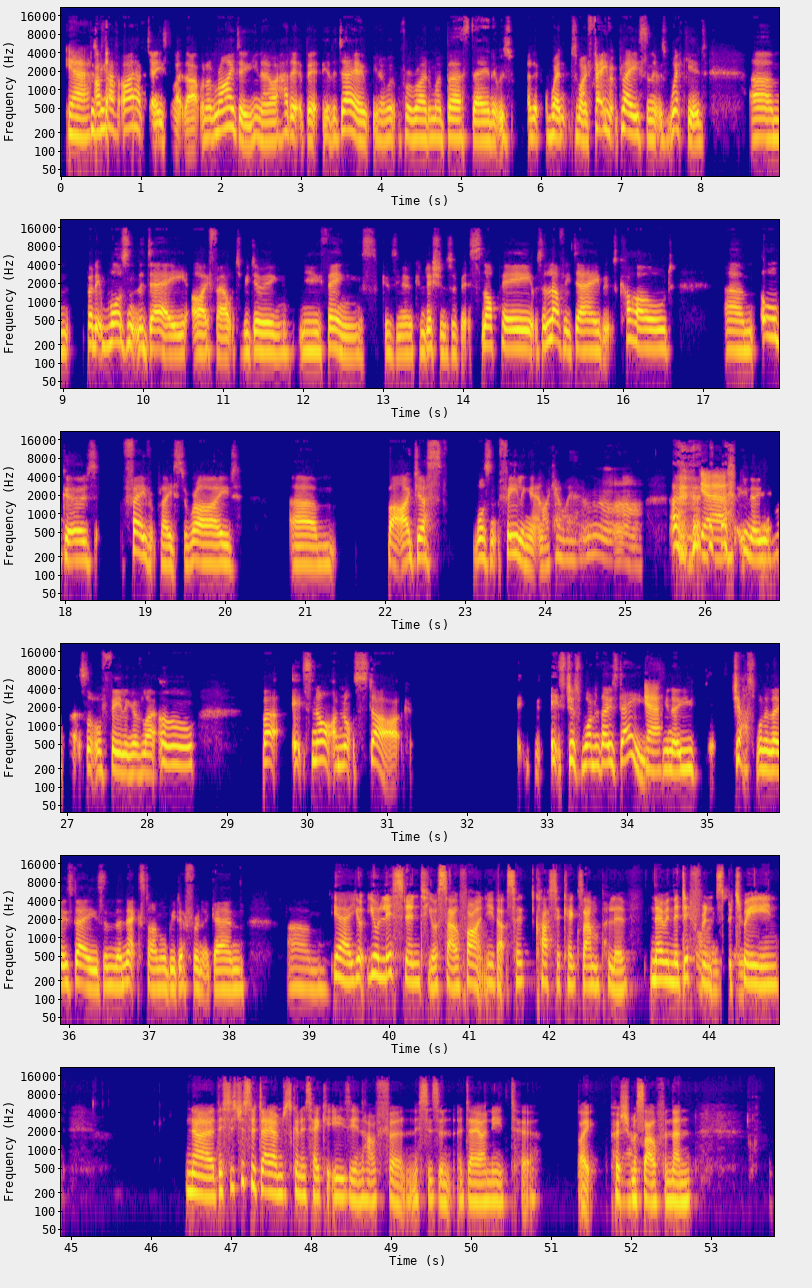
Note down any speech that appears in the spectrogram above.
yeah, I have I have days like that when I'm riding. You know, I had it a bit the other day. You know, I went for a ride on my birthday, and it was and it went to my favourite place, and it was wicked. Um, but it wasn't the day I felt to be doing new things because you know conditions were a bit sloppy. It was a lovely day, but it was cold. Um, all good, favorite place to ride, um, but I just wasn't feeling it, and I kept going. Yeah, you know, you have that sort of feeling of like, oh, but it's not. I'm not stuck. It's just one of those days. Yeah, you know, you just one of those days, and the next time will be different again. Um, yeah, you're, you're listening to yourself, aren't you? That's a classic example of knowing the difference between. No, this is just a day I'm just going to take it easy and have fun. This isn't a day I need to like push yeah. myself and then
